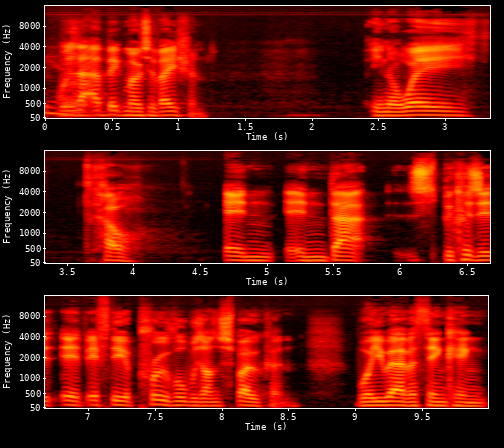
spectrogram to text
Yeah. Was that a big motivation In a way, how? in in that because it, if if the approval was unspoken, were you ever thinking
